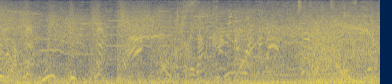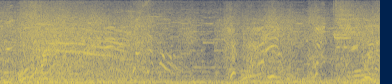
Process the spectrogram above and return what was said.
りだこれが神の技だうだ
